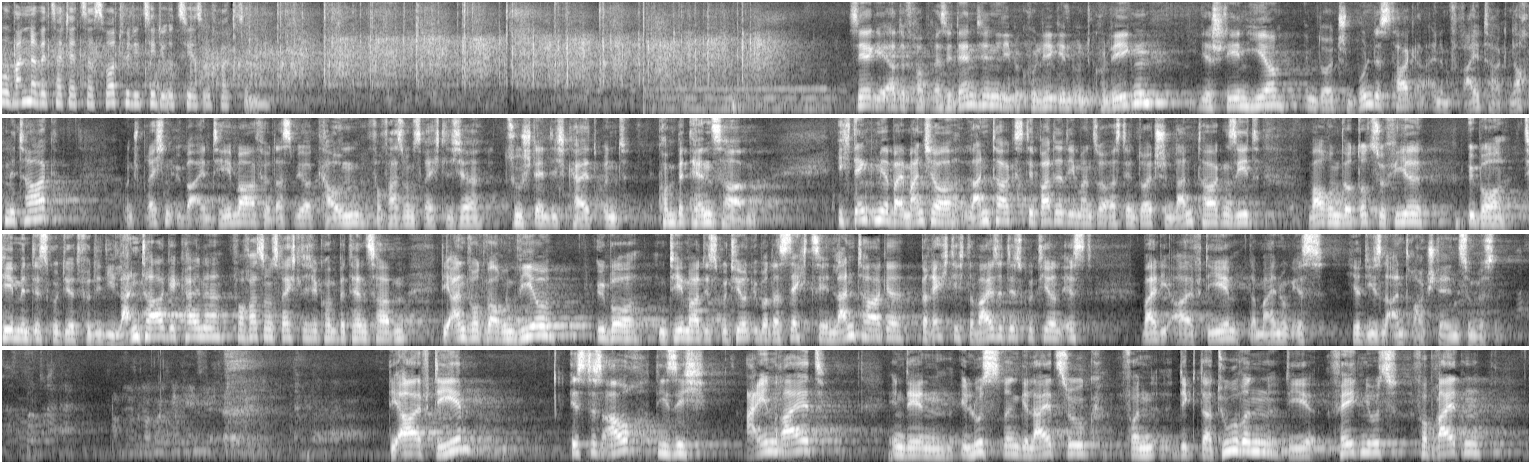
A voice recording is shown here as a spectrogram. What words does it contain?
Marco Wanderwitz hat jetzt das Wort für die CDU-CSU-Fraktion. Sehr geehrte Frau Präsidentin, liebe Kolleginnen und Kollegen! Wir stehen hier im Deutschen Bundestag an einem Freitagnachmittag und sprechen über ein Thema, für das wir kaum verfassungsrechtliche Zuständigkeit und Kompetenz haben. Ich denke mir bei mancher Landtagsdebatte, die man so aus den deutschen Landtagen sieht, warum wird dort so viel über Themen diskutiert, für die die Landtage keine verfassungsrechtliche Kompetenz haben? Die Antwort, warum wir über ein Thema diskutieren, über das 16 Landtage berechtigterweise diskutieren, ist, weil die AfD der Meinung ist, hier diesen Antrag stellen zu müssen. Die AfD ist es auch, die sich einreiht in den illustren Geleitzug von Diktaturen, die Fake News verbreiten,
